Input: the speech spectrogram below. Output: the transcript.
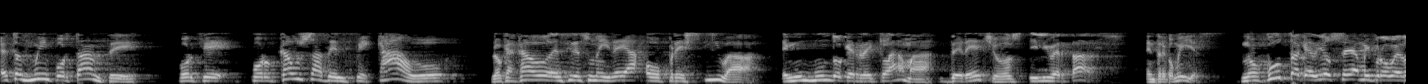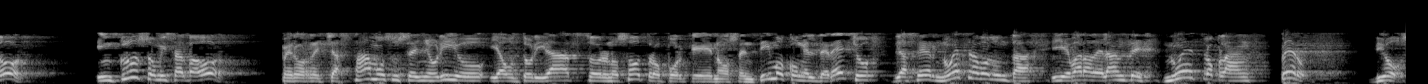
Esto es muy importante porque por causa del pecado, lo que acabo de decir es una idea opresiva en un mundo que reclama derechos y libertades, entre comillas. Nos gusta que Dios sea mi proveedor, incluso mi salvador, pero rechazamos su señorío y autoridad sobre nosotros porque nos sentimos con el derecho de hacer nuestra voluntad y llevar adelante nuestro plan, pero Dios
